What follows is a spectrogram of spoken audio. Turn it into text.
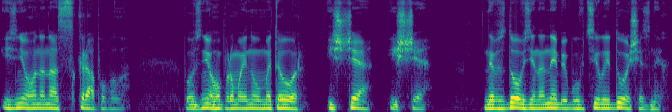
і з нього на нас скрапувало. Повз нього промайнув метеор. Іще, іще. Невздовзі на небі був цілий дощ із них.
